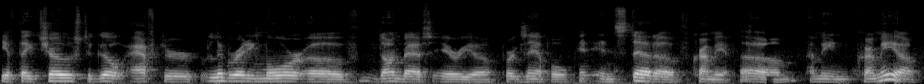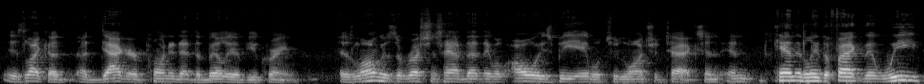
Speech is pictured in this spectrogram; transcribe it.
if they chose to go after liberating more of Donbass area, for example, in, instead of Crimea. Um, I mean, Crimea is like a, a dagger pointed at the belly of Ukraine as long as the Russians have that, they will always be able to launch attacks. And, and candidly, the fact that we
